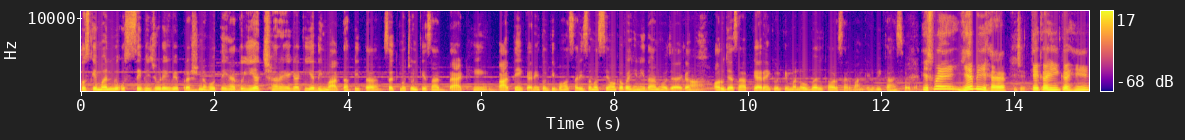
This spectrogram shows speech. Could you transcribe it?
तो उसके मन में उससे भी जुड़े हुए प्रश्न हम्म, होते हैं तो हाँ। ये अच्छा रहेगा कि यदि माता पिता सचमुच उनके साथ बैठें बातें करें तो उनकी बहुत सारी समस्याओं का वही निदान हो जाएगा हाँ। और जैसा आप कह रहे हैं कि उनके मनोबल का और सर्वांगीण विकास होगा इसमें ये भी है कि कहीं कहीं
